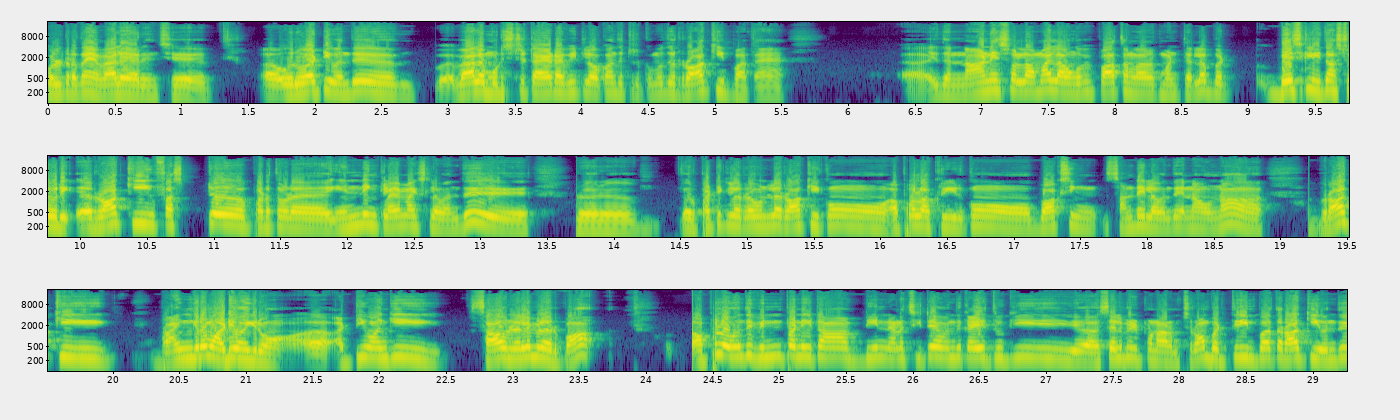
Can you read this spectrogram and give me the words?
கொள்றதான் என் வேலையா இருந்துச்சு. ஒரு வாட்டி வந்து வேலை முடிச்சுட்டு டயர்டாக வீட்டில் உட்காந்துட்டு இருக்கும்போது ராக்கி பார்த்தேன். இதை நானே சொல்லாமா இல்லை அவங்க போய் பார்த்தா நல்லா இருக்குமான்னு தெரியல பட் பேசிக்கலி தான் ஸ்டோரி ராக்கி ஃபர்ஸ்ட் படத்தோட எண்டிங் கிளைமேக்ஸில் வந்து ஒரு ஒரு பர்டிகுலர் ரவுண்டில் ராக்கிக்கும் அப்போலா க்ரீடுக்கும் பாக்ஸிங் சண்டேல வந்து என்ன ஆகும்னா ராக்கி பயங்கரமாக அடி வாங்கிடுவோம் அடி வாங்கி சாவு நிலைமையில இருப்பான். அப்போல வந்து வின் பண்ணிட்டான் அப்படின்னு நினைச்சிட்டே வந்து கையை தூக்கி செலிப்ரேட் பண்ண ஆரம்பிச்சிடும் பட் திரும்பி பார்த்தா ராக்கி வந்து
